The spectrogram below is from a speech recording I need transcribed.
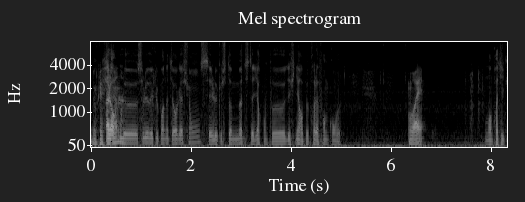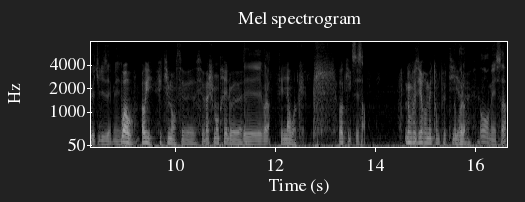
Donc un Alors, le, celui avec le point d'interrogation, c'est le custom mode, c'est-à-dire qu'on peut définir à peu près la forme qu'on veut. Ouais. Moins pratique à utiliser, mais. Waouh, ah oui, effectivement, c'est vachement très le. Et voilà, C'est le nawak. Ok, c'est ça. donc vas-y, remets ton petit Donc voilà, euh, on remet ça.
